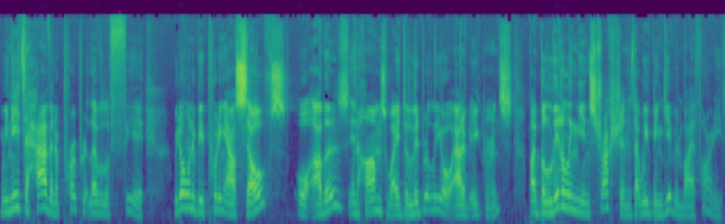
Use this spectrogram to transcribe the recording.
We need to have an appropriate level of fear. We don't want to be putting ourselves or others in harm's way deliberately or out of ignorance by belittling the instructions that we've been given by authorities.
